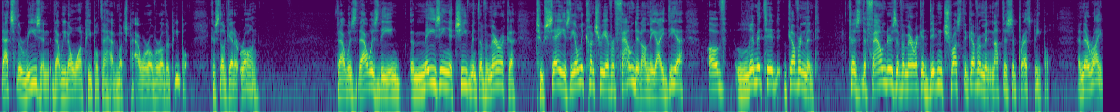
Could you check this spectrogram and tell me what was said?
That's the reason that we don't want people to have much power over other people, because they'll get it wrong. That was, that was the amazing achievement of America to say is the only country ever founded on the idea of limited government because the founders of America didn't trust the government not to suppress people. And they're right.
